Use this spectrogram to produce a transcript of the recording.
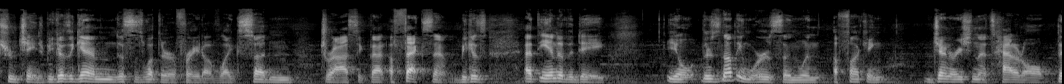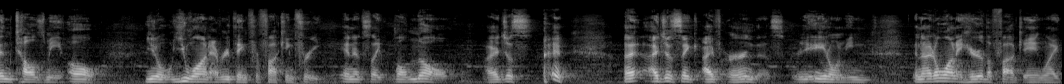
true change because again this is what they're afraid of like sudden drastic that affects them because at the end of the day you know there's nothing worse than when a fucking generation that's had it all then tells me oh you know you want everything for fucking free and it's like well no i just I, I just think i've earned this you know what i mean and i don't want to hear the fucking like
